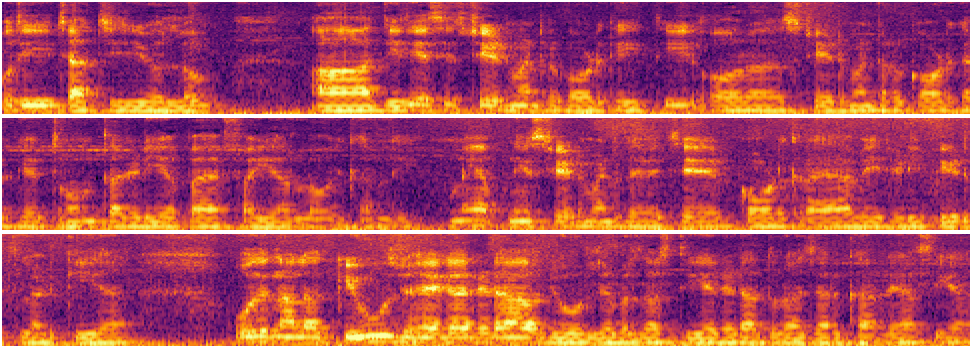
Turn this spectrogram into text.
ਉਹਦੀ ਚਾਚੀ ਜੀ ਵੱਲੋਂ। ਜਿਹਦੀ ਅਸੀਂ ਸਟੇਟਮੈਂਟ ਰਿਕਾਰਡ ਕੀਤੀ ਔਰ ਸਟੇਟਮੈਂਟ ਰਿਕਾਰਡ ਕਰਕੇ ਤੁਰੰਤ ਆ ਜਿਹੜੀ ਆਪਾਂ ਐਫ ਆਈ ਆਰ ਲੌਂਚ ਕਰ ਲਈ। ਉਹਨੇ ਆਪਣੀ ਸਟੇਟਮੈਂਟ ਦੇ ਵਿੱਚ ਰਿਕਾਰਡ ਕਰਾਇਆ ਵੀ ਜਿਹੜੀ ਪੀੜਤ ਲੜਕੀ ਆ, ਉਹਦੇ ਨਾਲ ਅਕਿਊਜ਼ ਹੈਗਾ ਜਿਹੜਾ ਜ਼ੋਰ ਜ਼ਬਰਦਸਤੀ ਹੈ ਜਿਹੜਾ ਦੁਰਾਚਾਰ ਕਰ ਰਿਹਾ ਸੀਗਾ।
